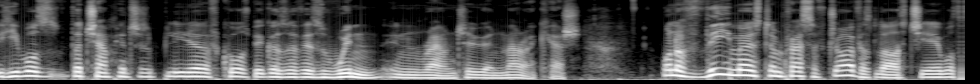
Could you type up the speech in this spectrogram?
He was the championship leader, of course, because of his win in round two in Marrakesh. One of the most impressive drivers last year was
